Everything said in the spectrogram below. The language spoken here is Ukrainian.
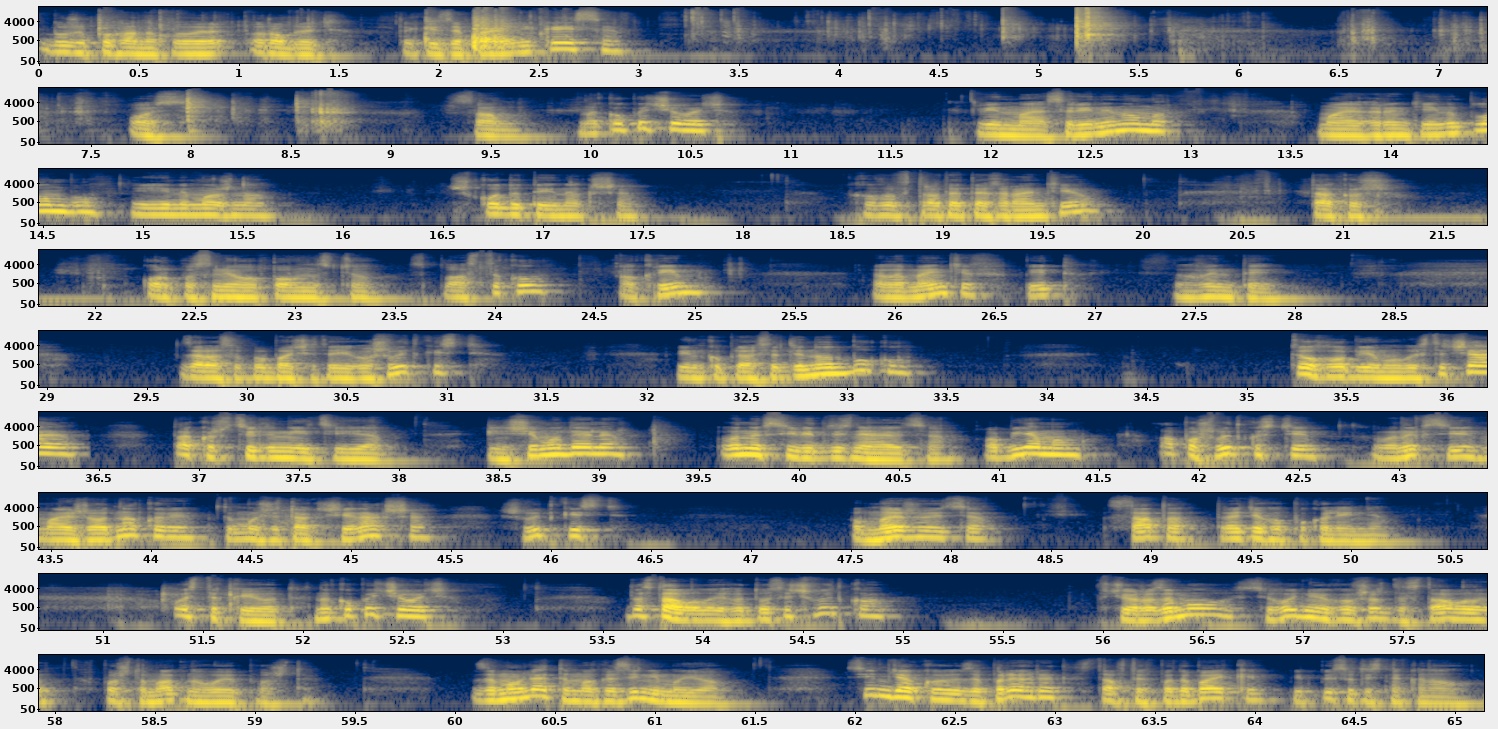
Дуже погано, коли роблять такі запаяні кейси. Ось сам накопичувач. Він має серійний номер, має гарантійну пломбу, її не можна шкодити інакше ви втратите гарантію. Також корпус у нього повністю з пластику, окрім елементів під гвинти. Зараз ви побачите його швидкість. Він куплявся для ноутбуку. Цього об'єму вистачає. Також в цій лінійці є інші моделі. Вони всі відрізняються об'ємом, а по швидкості вони всі майже однакові, тому що так чи інакше швидкість обмежується SATA третього покоління. Ось такий от накопичувач. Доставили його досить швидко. Вчора замовив, сьогодні його вже доставили в поштомат нової пошти. Замовляйте в магазині Мойо. Всім дякую за перегляд, ставте вподобайки, підписуйтесь на канал.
